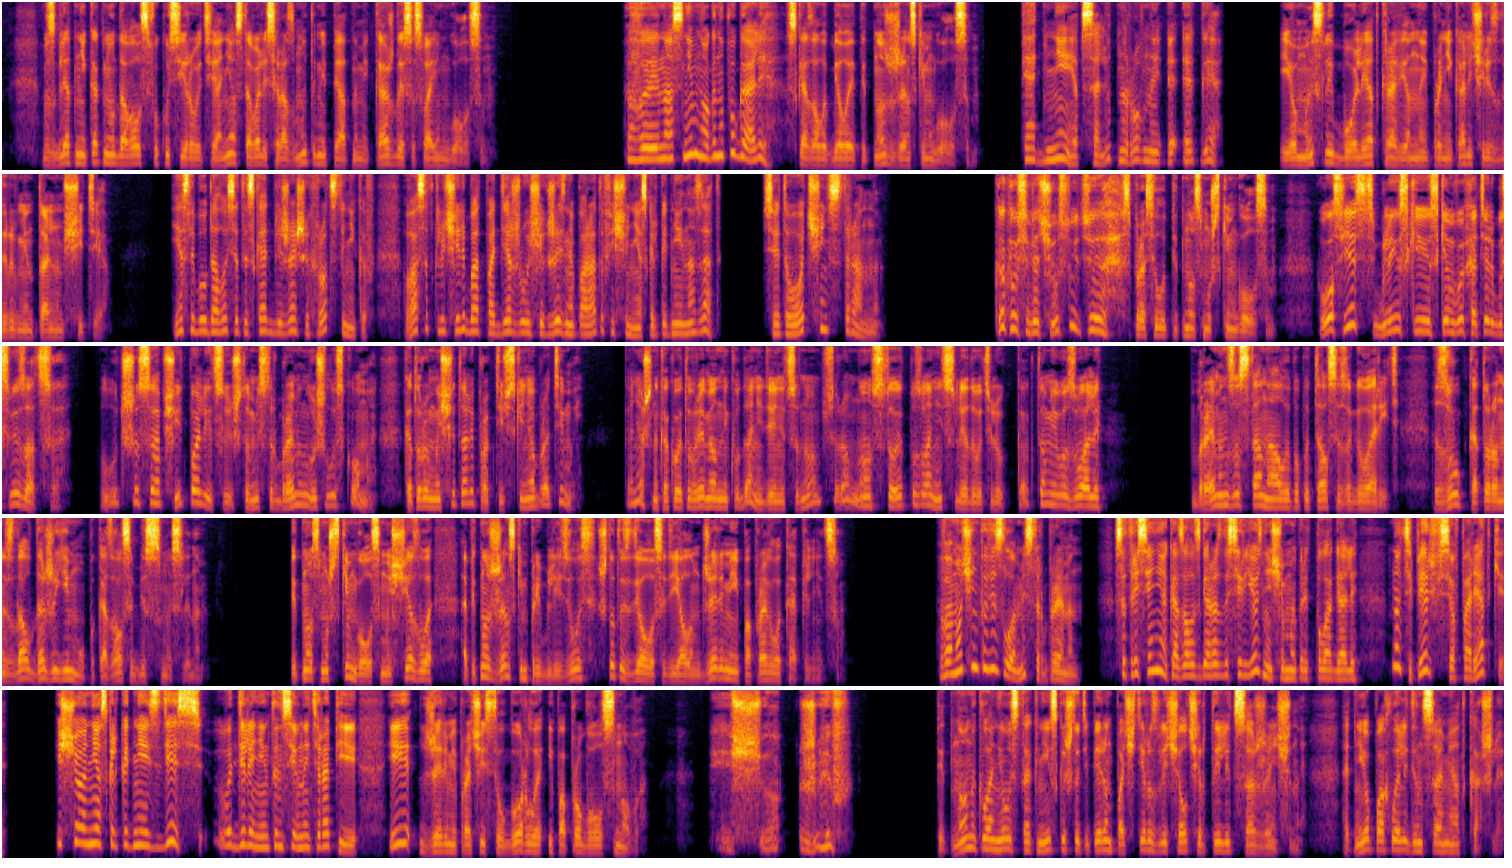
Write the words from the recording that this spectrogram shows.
Взгляд никак не удавалось сфокусировать, и они оставались размытыми пятнами, каждая со своим голосом. «Вы нас немного напугали», — сказала белое пятно с женским голосом. «Пять дней абсолютно ровный ЭЭГ». Ее мысли более откровенные проникали через дыры в ментальном щите. «Если бы удалось отыскать ближайших родственников, вас отключили бы от поддерживающих жизнь аппаратов еще несколько дней назад. Все это очень странно». «Как вы себя чувствуете?» — спросила пятно с мужским голосом. У вас есть близкие, с кем вы хотели бы связаться? Лучше сообщить полиции, что мистер Бремен вышел из комы, которую мы считали практически необратимой. Конечно, какое-то время он никуда не денется, но все равно стоит позвонить следователю. Как там его звали?» Бремен застонал и попытался заговорить. Звук, который он издал, даже ему показался бессмысленным. Пятно с мужским голосом исчезло, а пятно с женским приблизилось, что-то сделало с одеялом Джереми и поправило капельницу. «Вам очень повезло, мистер Бремен. Сотрясение оказалось гораздо серьезнее, чем мы предполагали, но теперь все в порядке. Еще несколько дней здесь, в отделении интенсивной терапии, и Джереми прочистил горло и попробовал снова. Еще жив?» Пятно наклонилось так низко, что теперь он почти различал черты лица женщины. От нее пахло леденцами от кашля.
